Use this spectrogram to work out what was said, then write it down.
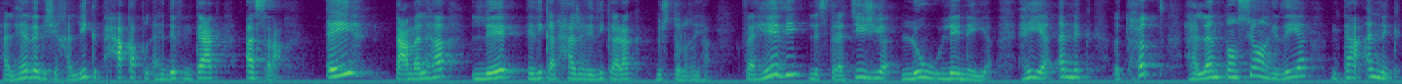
هل هذا باش يخليك تحقق الأهداف متاعك أسرع؟ إيه تعملها لهذيك الحاجة هذيك راك باش تلغيها. فهذه الاستراتيجية الأولانية. هي أنك تحط هالانتونسيون هذيا نتاع أنك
